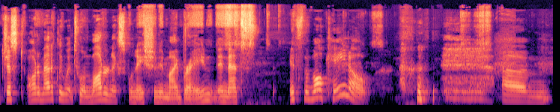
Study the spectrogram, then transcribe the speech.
just automatically went to a modern explanation in my brain, and that's it's the volcano. um,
